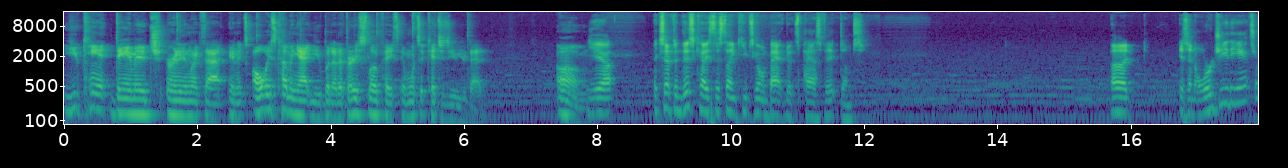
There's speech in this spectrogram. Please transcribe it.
you can't damage or anything like that, and it's always coming at you, but at a very slow pace. And once it catches you, you're dead. Um, Yeah, except in this case, this thing keeps going back to its past victims. Uh, is an orgy the answer?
